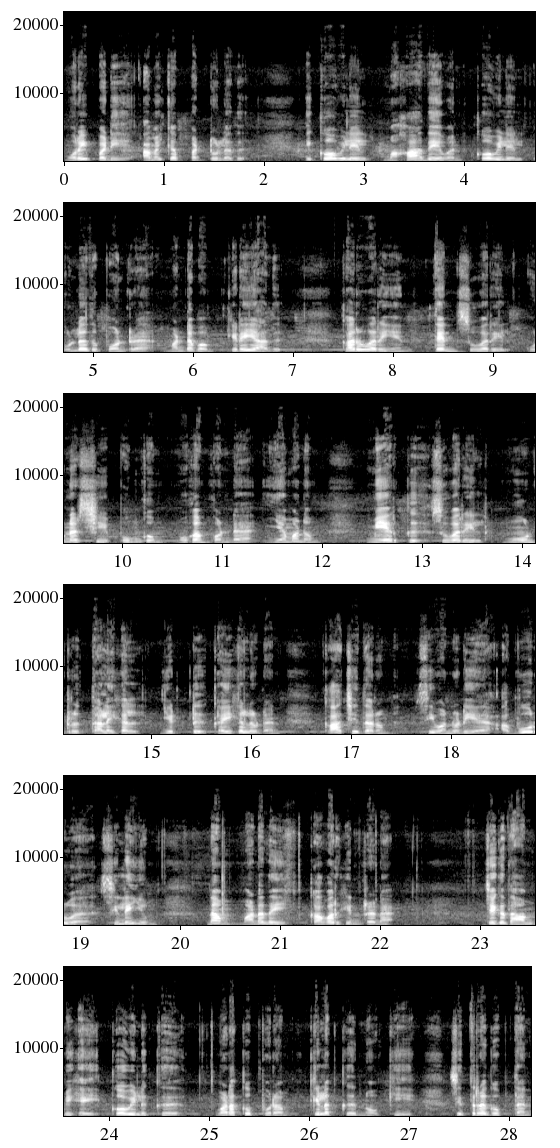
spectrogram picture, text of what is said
முறைப்படி அமைக்கப்பட்டுள்ளது. இக்கோவிலில் மகாதேவன் கோவிலில் உள்ளது போன்ற மண்டபம் கிடையாது. கருவறையின் தென் சுவரில் உணர்ச்சி பொங்கும் முகம் கொண்ட யமனும் மேற்கு சுவரில் மூன்று தலைகள் எட்டு கைகளுடன் காட்சி தரும் சிவனுடைய அபூர்வ சிலையும் நம் மனதை கவர்கின்றன. ஜெகதாம்பிகை கோவிலுக்கு வடக்குப்புறம் கிழக்கு நோக்கி சித்திரகுப்தன்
